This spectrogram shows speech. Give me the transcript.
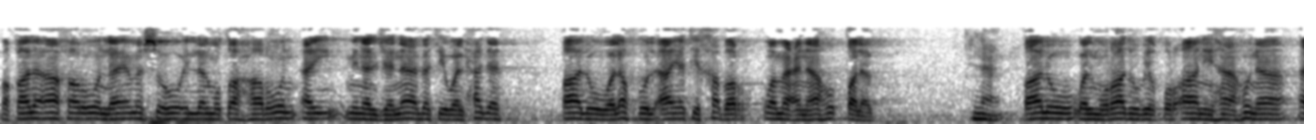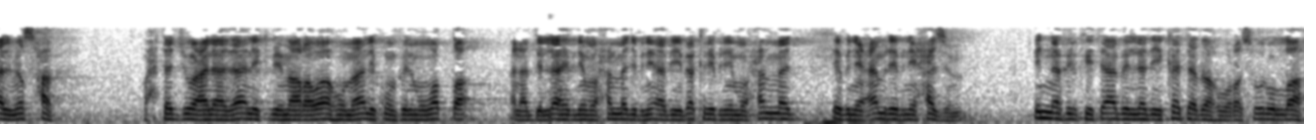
وقال آخرون لا يمسه إلا المطهرون أي من الجنابة والحدث. قالوا ولفظ الآية خبر ومعناه الطلب. نعم. قالوا والمراد بالقرآن ها هنا المصحف. واحتجوا على ذلك بما رواه مالك في الموطأ عن عبد الله بن محمد بن أبي بكر بن محمد بن عمرو بن حزم. إن في الكتاب الذي كتبه رسول الله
